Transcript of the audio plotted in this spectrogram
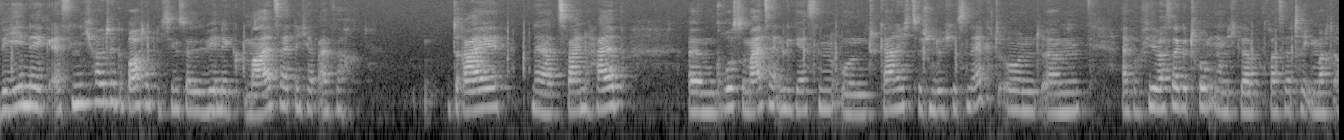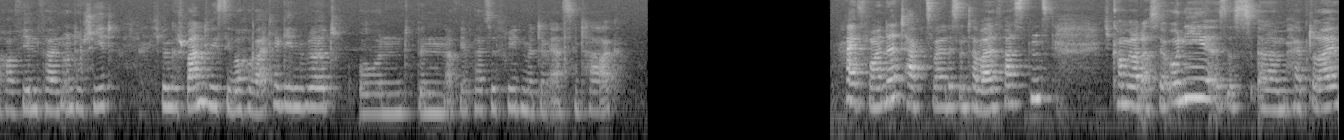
wenig Essen ich heute gebraucht habe, beziehungsweise wenig Mahlzeiten. Ich habe einfach drei, naja, zweieinhalb ähm, große Mahlzeiten gegessen und gar nicht zwischendurch gesnackt und ähm, einfach viel Wasser getrunken. Und ich glaube, Wasser trinken macht auch auf jeden Fall einen Unterschied. Ich bin gespannt, wie es die Woche weitergehen wird und bin auf jeden Fall zufrieden mit dem ersten Tag. Hi Freunde, Tag 2 des Intervallfastens. Ich komme gerade aus der Uni, es ist ähm, halb drei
